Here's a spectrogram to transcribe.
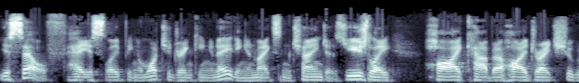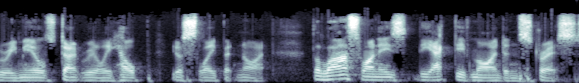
yourself how you're sleeping and what you're drinking and eating, and make some changes. Usually, high carbohydrate, sugary meals don't really help your sleep at night. The last one is the active mind and stress.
